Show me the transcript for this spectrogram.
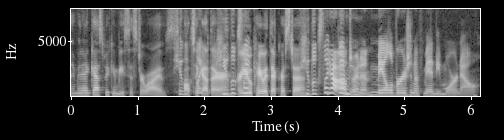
I mean, I guess we can be sister wives He all looks like- together. he looks Are you like- okay with that, Krysta? He looks like Yeah, the I'll join in. male version of Mandy Moore now,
